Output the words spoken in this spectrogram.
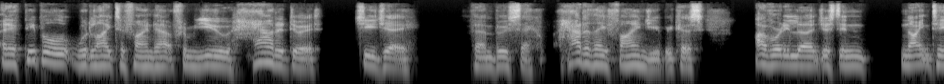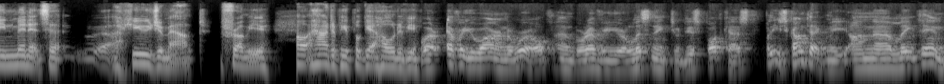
And if people would like to find out from you how to do it, GJ Van Buseck, how do they find you? Because I've already learned just in 19 minutes a, a huge amount from you. How, how, do people get hold of you? Wherever you are in the world and wherever you're listening to this podcast, please contact me on uh, LinkedIn.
